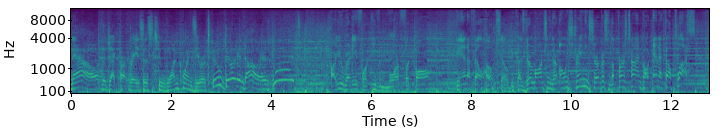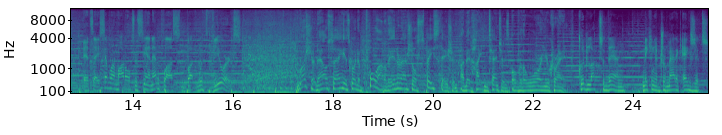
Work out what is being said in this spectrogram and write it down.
Now the jackpot raises to $1.02 billion. What? Are you ready for even more football? The NFL hopes so because they're launching their own streaming service for the first time called NFL Plus. It's a similar model to CNN Plus, but with viewers. Russia now saying it's going to pull out of the International Space Station amid heightened tensions over the war in Ukraine. Good luck to them making a dramatic exit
